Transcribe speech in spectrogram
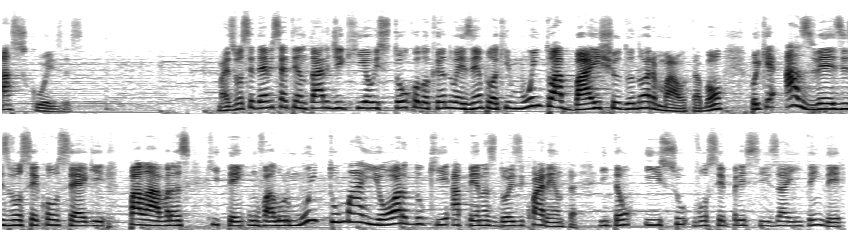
as coisas. Mas você deve se atentar de que eu estou colocando um exemplo aqui muito abaixo do normal, tá bom? Porque às vezes você consegue palavras que têm um valor muito maior do que apenas 2,40. Então isso você precisa entender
